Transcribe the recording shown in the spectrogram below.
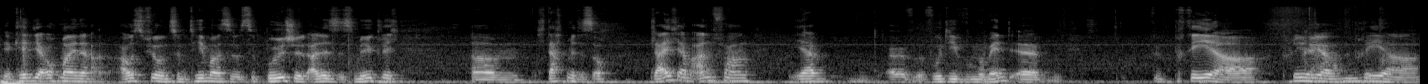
ihr kennt ja auch meine Ausführungen zum Thema so, so Bullshit, alles ist möglich. Ähm, ich dachte mir das auch gleich am Anfang, ja, äh, wo die Moment, äh, Prea, Ja. Prea,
